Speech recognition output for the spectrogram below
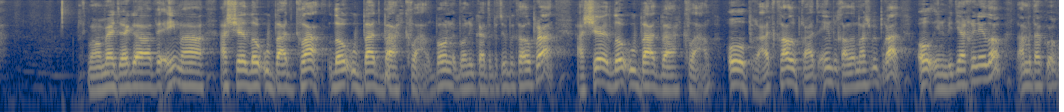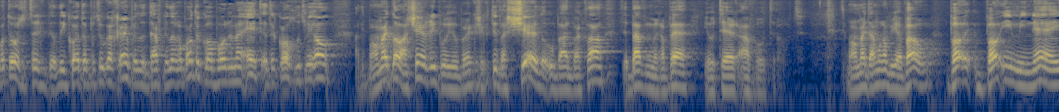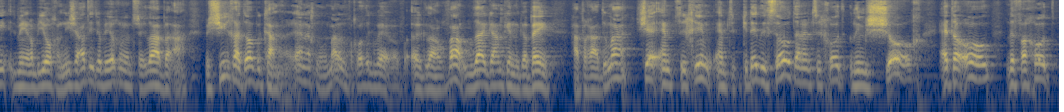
כמו אומרת, רגע, ואימה אשר לא עובד כלל, לא עובד בה כלל. בואו בוא נקרא את הפסוק בכלל ופרט. אשר לא עובד בה כלל, או פרט, כלל ופרט, אין בכלל ממש בפרט. או אין בידי אחריני לא. למה אתה כל כך בטוח שצריך לקרוא את הפסוק אחר ודווקא לרבות הכל, בואו נמעט את הכל חוץ מאול. אז כמו אומרת, לא, אשר ריבוי, ברגע שכתוב אשר לא עובד בה כלל, זה בא ומרבה יותר עבודות. אומרת, אמר רבי אבאו, בואי מיני מרבי יוחנן. אני שאלתי את רבי יוחנן את השאלה הבאה, משיך הדו בכמה? הרי אנחנו למדנו לפחות לגבי עגלה ערופה, אולי גם כן לגבי הפרה אדומה, שהם צריכים, הם, כדי לפסול אותנו, הם צריכות למשוך את העול לפחות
